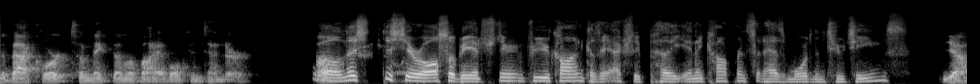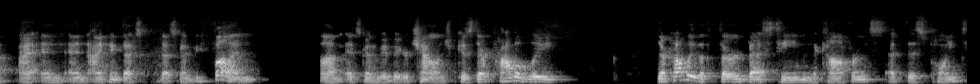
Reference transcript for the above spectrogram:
the backcourt to make them a viable contender. Well, Um, and this this year will also be interesting for UConn because they actually play in a conference that has more than two teams. Yeah, I, and and I think that's that's going to be fun. Um, it's going to be a bigger challenge because they're probably they're probably the third best team in the conference at this point,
